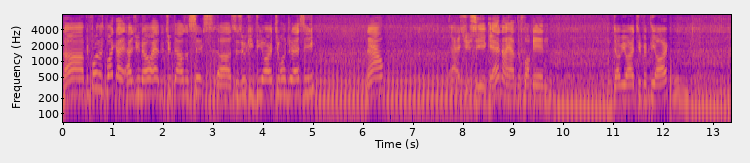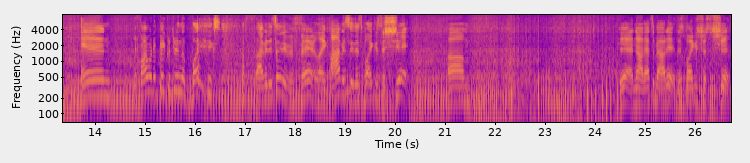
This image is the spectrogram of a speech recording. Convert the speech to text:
Uh, before this bike, I, as you know, I had the 2006 uh, Suzuki DR200 SE. Now, as you see again, I have the fucking WR250R. And if I were to pick between the bikes, I mean, it's not even fair. Like, obviously, this bike is the shit. Um, yeah, no, that's about it. This bike is just a shit.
